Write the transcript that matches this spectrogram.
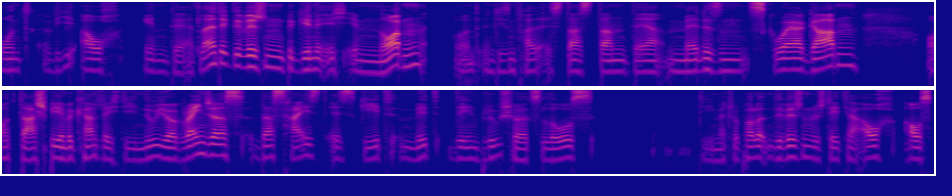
Und wie auch in der Atlantic Division beginne ich im Norden und in diesem Fall ist das dann der Madison Square Garden. Und da spielen bekanntlich die New York Rangers. Das heißt, es geht mit den Blue Shirts los die Metropolitan Division besteht ja auch aus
